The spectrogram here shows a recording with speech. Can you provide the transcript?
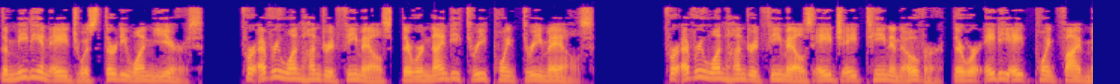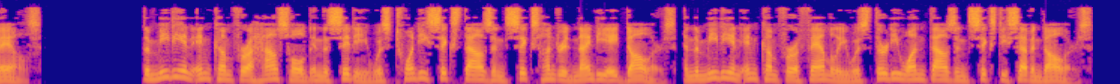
The median age was 31 years. For every 100 females, there were 93.3 males. For every 100 females age 18 and over, there were 88.5 males. The median income for a household in the city was $26,698, and the median income for a family was $31,067.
